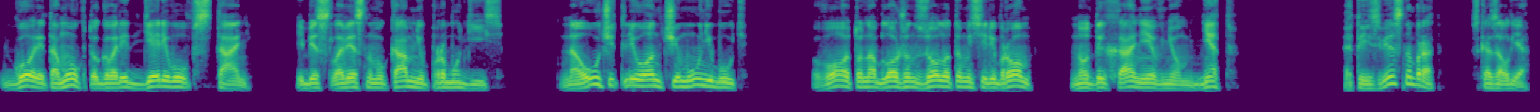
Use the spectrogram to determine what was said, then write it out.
Горе тому, кто говорит дереву «встань» и бессловесному камню «пробудись». Научит ли он чему-нибудь? Вот он обложен золотом и серебром, но дыхания в нем нет. «Это известно, брат», — сказал я.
